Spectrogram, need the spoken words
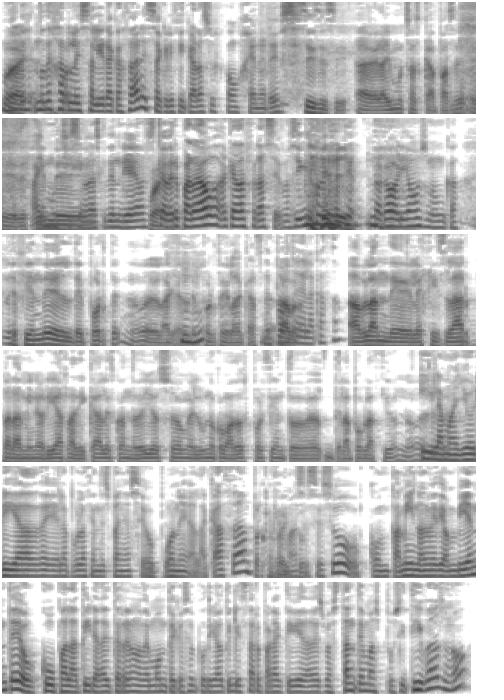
no, dejarles salir a cazar es sacrificar a sus congéneres. Sí, sí, sí. A ver, hay muchas capas, ¿eh? eh hay muchísimas que tendríamos que haber parado a cada frase, básicamente. no acabaríamos nunca. Defiende el deporte, ¿no? El, deporte de la caza. ¿Deporte de la caza? Hablan de legislar para minorías radicales cuando ellos son el 1,2% de la población, ¿no? Y la mayoría de la población de España se opone a la caza, porque además es eso, contamina el medio ambiente, ocupa la tira de terreno de monte que se podría utilizar para actividades bastante más positivas, ¿no?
